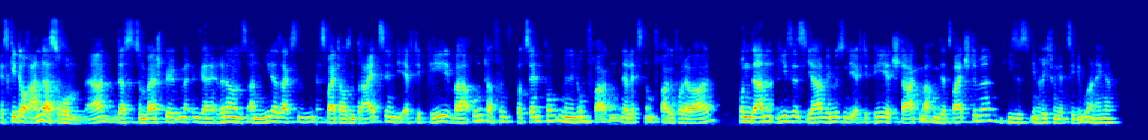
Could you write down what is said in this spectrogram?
Es geht auch andersrum, ja, dass zum Beispiel, wir erinnern uns an Niedersachsen 2013, die FDP war unter fünf Prozentpunkten in den Umfragen, in der letzten Umfrage vor der Wahl. Und dann hieß es, ja, wir müssen die FDP jetzt stark machen mit der Zweitstimme, hieß es in Richtung der CDU-Anhänger,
